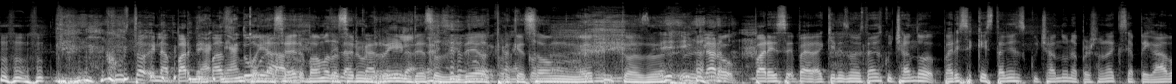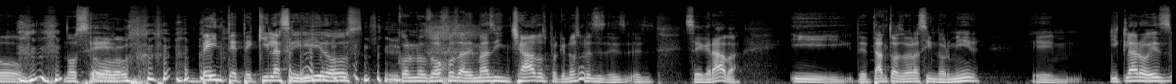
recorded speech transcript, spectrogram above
justo en la parte Me más me dura. Voy a hacer, vamos a hacer un carrera. reel de esos videos porque son épicos. ¿no? Y, y claro, parece, para quienes nos están escuchando, parece que están escuchando una persona que se ha pegado, no sé, Todo. 20 tequilas seguidos, con los ojos además hinchados, porque no solo es- es- es- se graba, y de tantas horas sin dormir. eh, y claro, es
